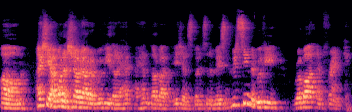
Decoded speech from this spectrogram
Um, actually, I want to shout out a movie that I had I hadn't thought about in ages, but it's an amazing. Who's seen the movie Robot and Frank?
